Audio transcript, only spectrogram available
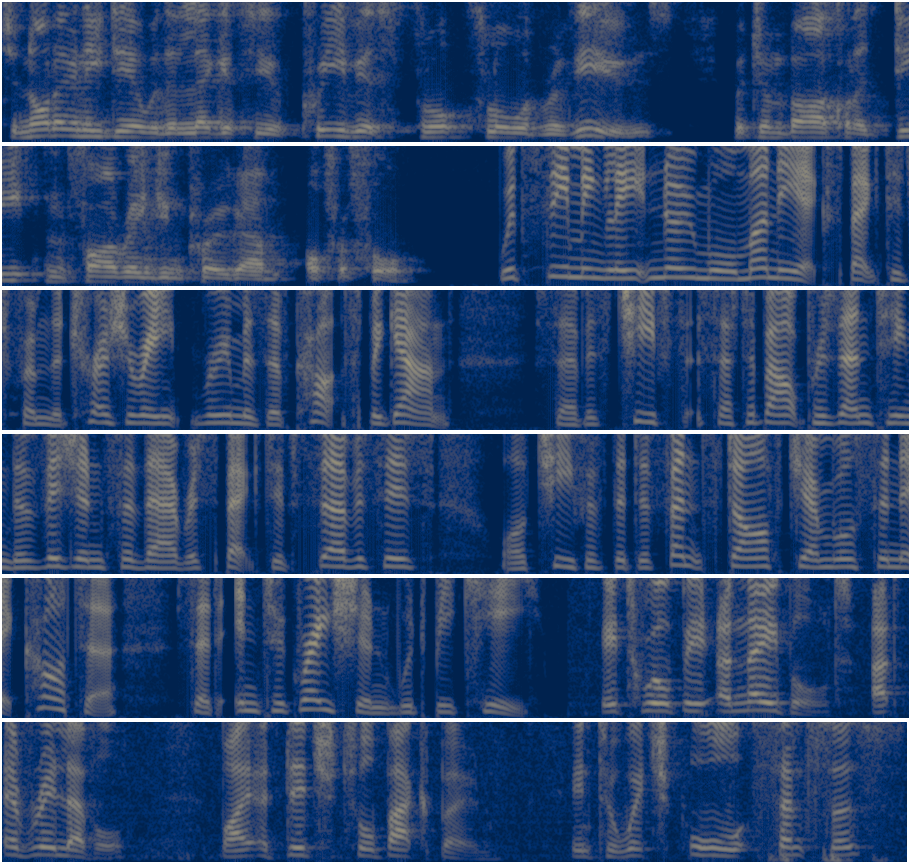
to not only deal with the legacy of previous flawed reviews, but to embark on a deep and far ranging programme of reform. With seemingly no more money expected from the Treasury, rumours of cuts began. Service chiefs set about presenting the vision for their respective services, while Chief of the Defence Staff General Sir Nick Carter said integration would be key. It will be enabled at every level by a digital backbone into which all sensors,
